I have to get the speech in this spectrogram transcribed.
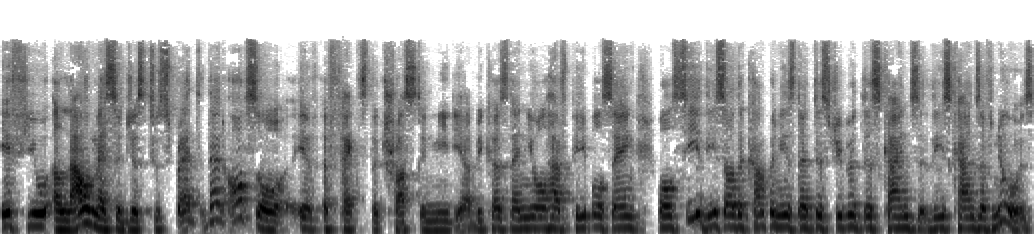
If you allow messages to spread that also affects the trust in media because then you'll have people saying well see these are the companies that distribute this kinds these kinds of news.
